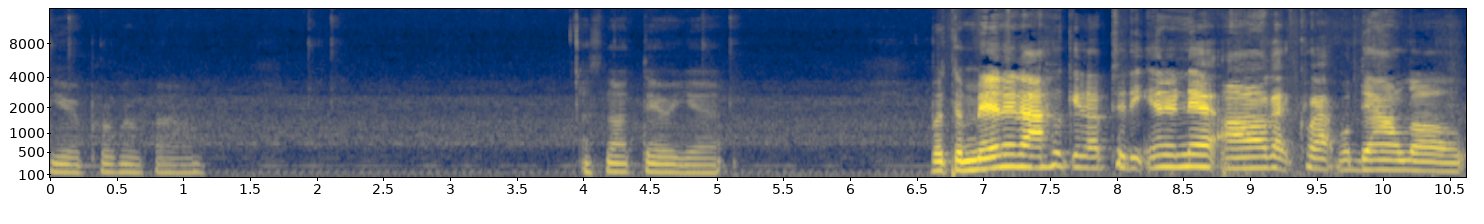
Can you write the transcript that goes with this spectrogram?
here program file. It's not there yet. But the minute I hook it up to the internet all that crap will download.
